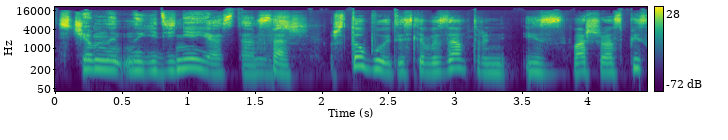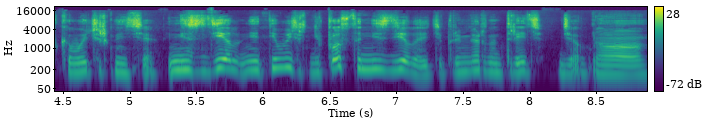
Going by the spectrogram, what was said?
с чем на- наедине я останусь. Саш, что будет, если вы завтра из вашего списка вычеркнете? Не сдел... Нет, не вычеркните, просто не сделаете примерно треть дел. А,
